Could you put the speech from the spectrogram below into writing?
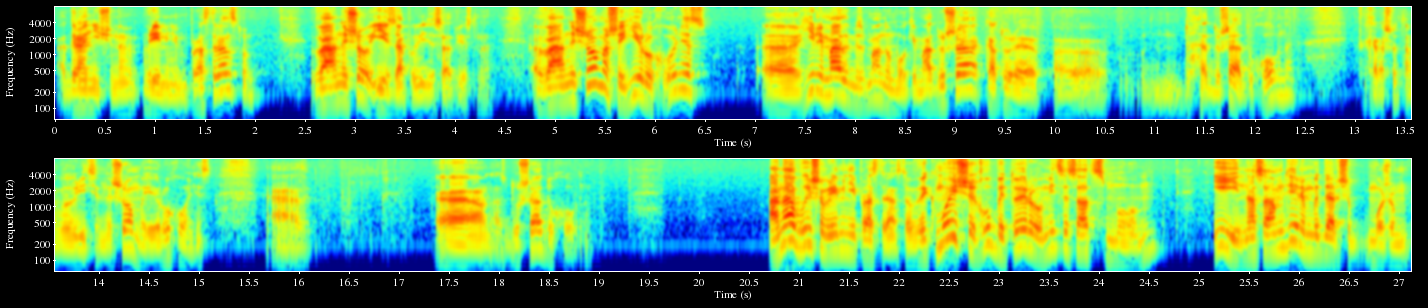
ограничено временем и пространством. Ванышо и заповеди, соответственно. Ванышо машигиру хонес – Э, Гили майла мизману моким, а душа, которая э, душа духовна, это хорошо там вы говорите нишом и рухонис, а, у нас душа духовна. Она выше времени и пространства. Век мойши губы тойра умиться с отсмом. И на самом деле мы дальше можем,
